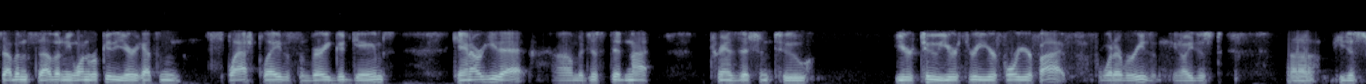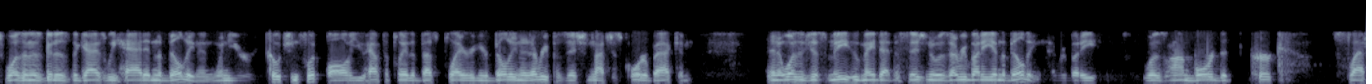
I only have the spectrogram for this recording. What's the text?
seven seven. He won rookie of the year. He had some splash plays with some very good games. Can't argue that. Um, it just did not transition to year two, year three, year four, year five for whatever reason. You know, he just uh, he just wasn't as good as the guys we had in the building. And when you're coaching football, you have to play the best player in your building at every position, not just quarterback. And and it wasn't just me who made that decision; it was everybody in the building. Everybody was on board that Kirk slash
